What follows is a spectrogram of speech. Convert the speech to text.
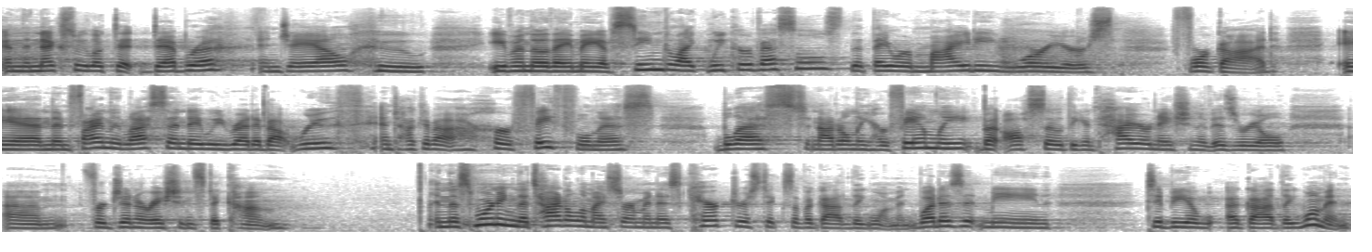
And then next we looked at Deborah and Jael, who, even though they may have seemed like weaker vessels, that they were mighty warriors for God. And then finally, last Sunday, we read about Ruth and talked about how her faithfulness blessed not only her family, but also the entire nation of Israel um, for generations to come. And this morning, the title of my sermon is Characteristics of a Godly Woman. What does it mean to be a, a, godly woman?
